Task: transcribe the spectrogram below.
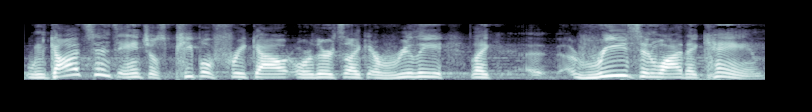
when God sends angels, people freak out, or there's like a really like a reason why they came.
